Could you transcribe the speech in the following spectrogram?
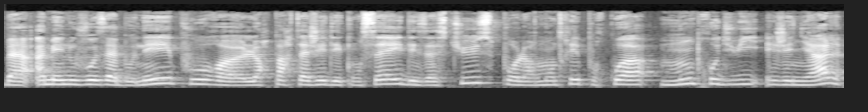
bah, à mes nouveaux abonnés pour euh, leur partager des conseils, des astuces, pour leur montrer pourquoi mon produit est génial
